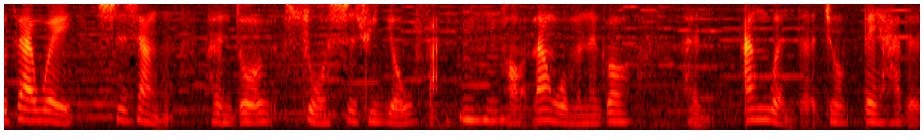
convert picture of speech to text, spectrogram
不再为世上。很多琐事去忧烦，嗯哼，好，让我们能够很安稳的就被他的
